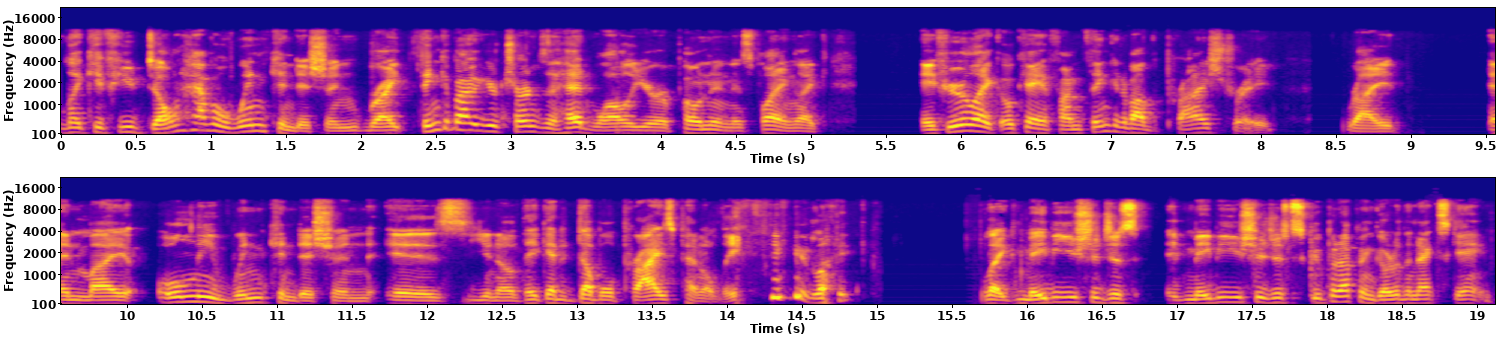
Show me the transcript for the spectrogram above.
like if you don't have a win condition, right? Think about your turns ahead while your opponent is playing. Like if you're like, okay, if I'm thinking about the prize trade, right? And my only win condition is, you know, they get a double prize penalty. like like maybe you should just maybe you should just scoop it up and go to the next game.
